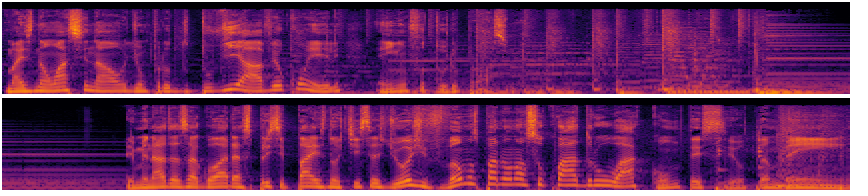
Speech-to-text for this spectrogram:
mas não há sinal de um produto viável com ele em um futuro próximo. Terminadas agora as principais notícias de hoje, vamos para o nosso quadro Aconteceu também.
